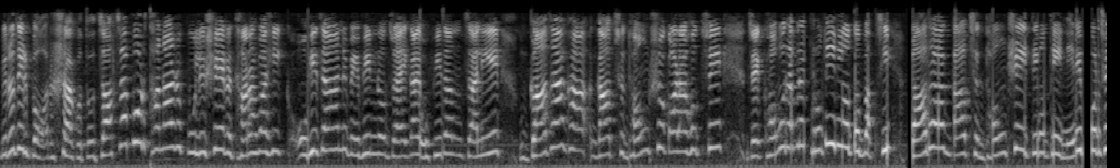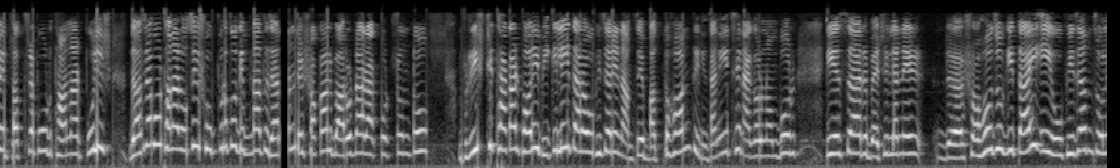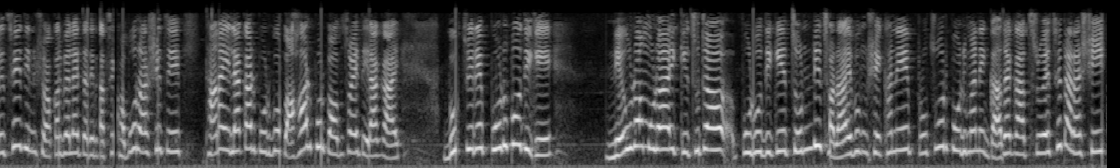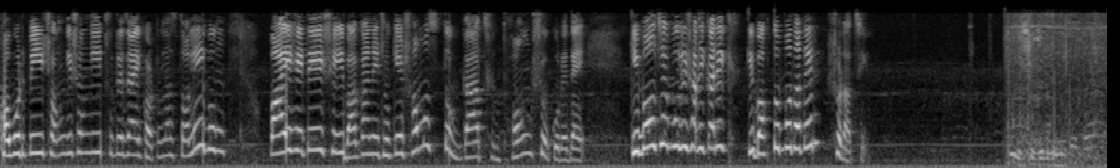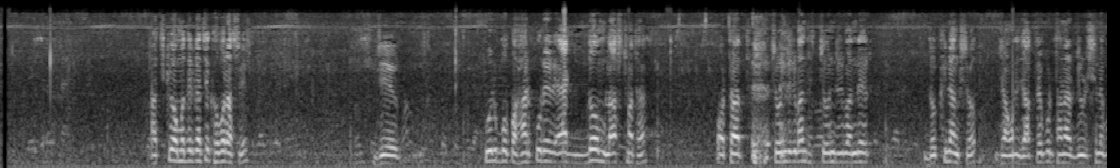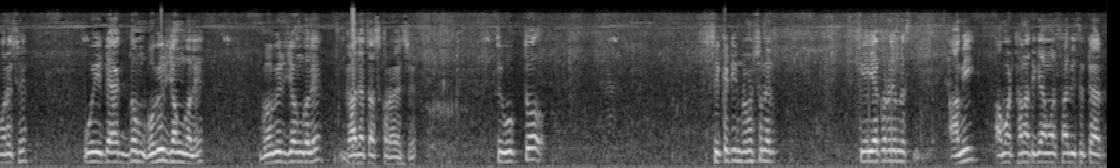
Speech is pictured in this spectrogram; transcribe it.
বিরতির পর স্বাগত। যাত্রাপুর থানার পুলিশের ধারাবাহিক অভিযান, বিভিন্ন জায়গায় অভিযান চালিয়ে গাঁজা গাছ ধ্বংস করা হচ্ছে। যে খবর আমরা প্রতিনিয়ত পাচ্ছি, গাঁজা গাছ ধ্বংসে ইতিমধ্যেই নেমে পড়েছে যাত্রাপুর থানার পুলিশ। যাত্রাপুর থানার ওসি সুব্রত দেবনাথ জানান যে সকাল বারোটার আগ পর্যন্ত বৃষ্টি থাকার ফলে বিকেলেই তারা অভিযানে নামতে বাধ্য হন। তিনি জানিয়েছেন, এগারো নম্বর টিএসআর ব্যাটালিয়নের সহযোগিতায় এই অভিযান চলেছে। তিনি সকালবেলায় তাদের কাছে খবর আসে যে, থানা এলাকার পূর্ব পাহাড়পুর পঞ্চায়েত এলাকায় বুকচিরে পূর্ব দিকে নেউরামুড়ায় কিছুটা পূর্ব দিকে চণ্ডীছড়া এবং সেখানে প্রচুর পরিমাণে গাঁজা গাছ রয়েছে। তারা সেই খবর পেয়ে সঙ্গে সঙ্গে ছুটে যায় ঘটনাস্থলে এবং পায়ে হেঁটে সেই বাগানে ঢুকে সমস্ত গাছ ধ্বংস করে দেয়। কি বলছে পুলিশ আধিকারিক? কি বক্তব্য তাদের? শোনাচ্ছি। আজকেও আমাদের কাছে খবর আসে যে পূর্ব পাহাড়পুরের একদম লাস্ট মাথা অর্থাৎ চন্ডীরবান্ধ চন্ডীরবান্ধের দক্ষিণাংশ, যা আমাদের যাত্রাপুর থানার জুডিশনে পড়েছে ওইটা একদম গভীর জঙ্গলে গভীর জঙ্গলে গাঁজা চাষ করা হয়েছে। তো উক্ত সিক্রেট ইনফরমেশনের কে ইয়ে করার জন্য আমি, আমার থানা থেকে আমার sub inspector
